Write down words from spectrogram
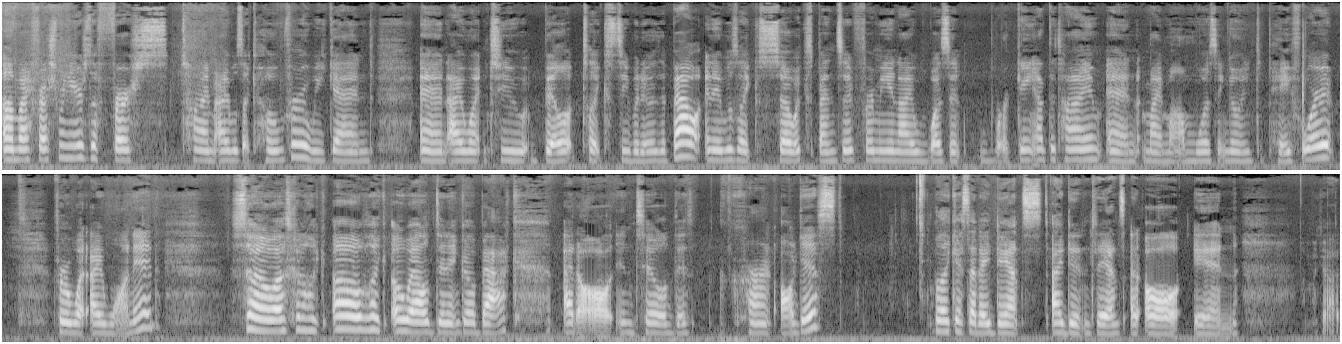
Um, my freshman year is the first time I was like home for a weekend and I went to Built to like see what it was about and it was like so expensive for me and I wasn't working at the time and my mom wasn't going to pay for it for what I wanted. So I was kind of like, oh, like oh well, didn't go back at all until this current August. But like I said, I danced I didn't dance at all in oh my god.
